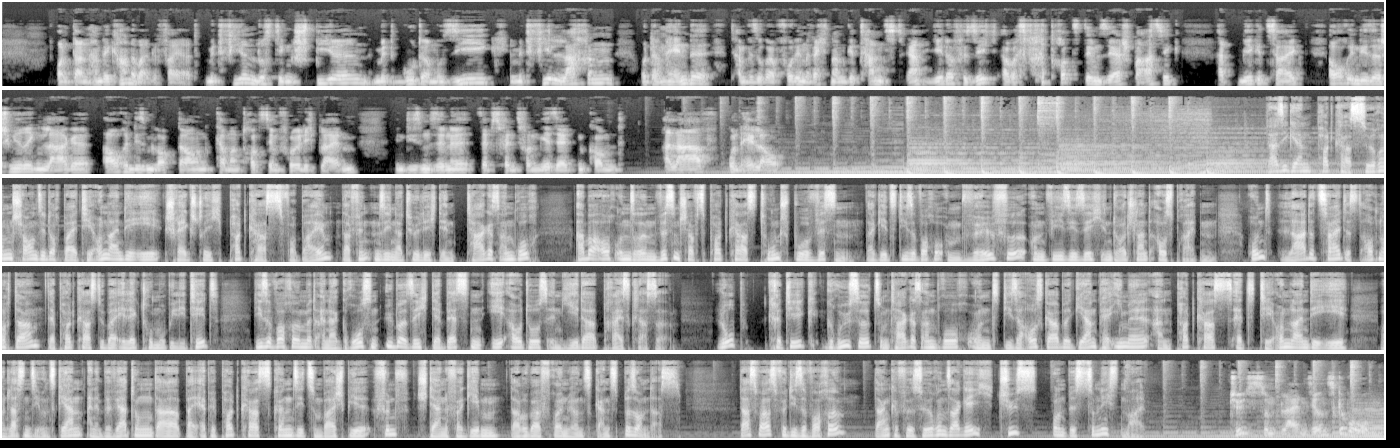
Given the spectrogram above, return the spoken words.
und dann haben wir Karneval gefeiert. Mit vielen lustigen Spielen, mit guter Musik, mit viel Lachen. Und am Ende haben wir sogar vor den Rechnern getanzt. Ja, jeder für sich, aber es war trotzdem sehr spaßig. Hat mir gezeigt, auch in dieser schwierigen Lage, auch in diesem Lockdown kann man trotzdem fröhlich bleiben. In diesem Sinne, selbst wenn es von mir selten kommt, Alaf und Hellau. Da Sie gern Podcasts hören, schauen Sie doch bei t-online.de-podcasts vorbei. Da finden Sie natürlich den Tagesanbruch, aber auch unseren Wissenschaftspodcast Tonspur Wissen. Da geht es diese Woche um Wölfe und wie sie sich in Deutschland ausbreiten. Und Ladezeit ist auch noch da, der Podcast über Elektromobilität. Diese Woche mit einer großen Übersicht der besten E-Autos in jeder Preisklasse. Lob, Kritik, Grüße zum Tagesanbruch und diese Ausgabe gern per E-Mail an podcasts.tonline.de und lassen Sie uns gern eine Bewertung da. Bei Apple Podcasts können Sie zum Beispiel fünf Sterne vergeben. Darüber freuen wir uns ganz besonders. Das war's für diese Woche. Danke fürs Hören, sage ich. Tschüss und bis zum nächsten Mal. Tschüss und bleiben Sie uns gewogen.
